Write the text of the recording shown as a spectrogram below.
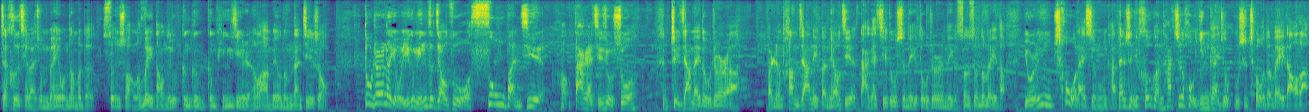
再喝起来就没有那么的酸爽了，味道呢就更更更平易近人了，没有那么难接受。豆汁儿呢有一个名字叫做馊半街，好，大概其实就是说 这家卖豆汁儿啊，反正他们家那半条街大概其实都是那个豆汁儿那个酸酸的味道。有人用臭来形容它，但是你喝惯它之后，应该就不是臭的味道了。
